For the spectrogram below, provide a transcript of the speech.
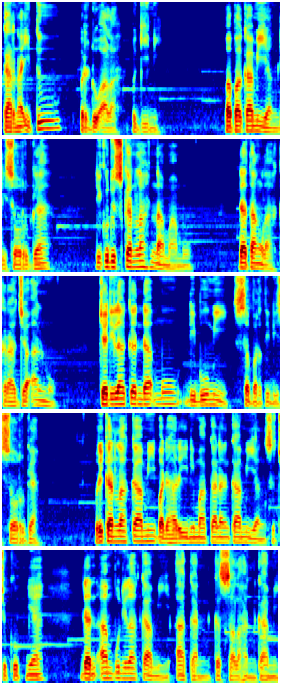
Karena itu, berdoalah begini: Bapa kami yang di sorga, dikuduskanlah namamu, datanglah kerajaanmu, jadilah kehendakmu di bumi seperti di sorga. Berikanlah kami pada hari ini makanan kami yang secukupnya, dan ampunilah kami akan kesalahan kami,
